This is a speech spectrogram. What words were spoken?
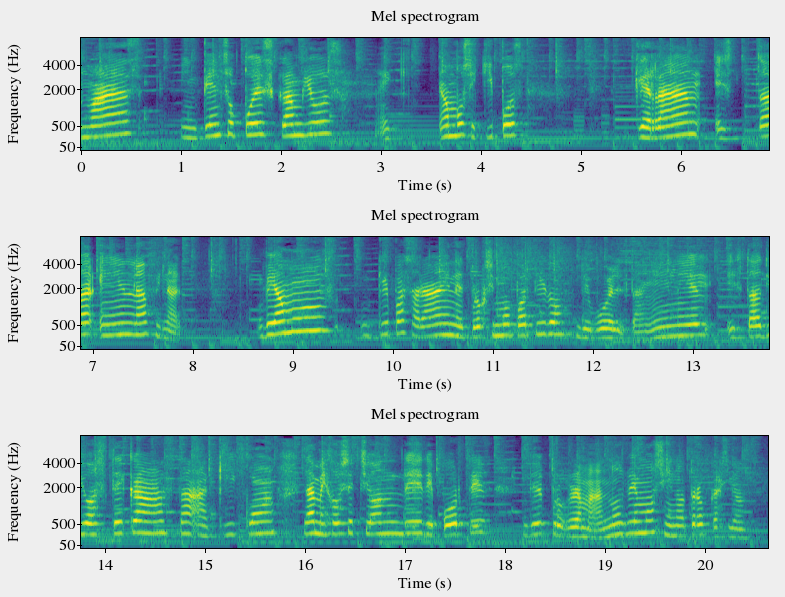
más intenso, pues cambios, ambos equipos querrán estar en la final. Veamos qué pasará en el próximo partido de vuelta en el Estadio Azteca hasta aquí con la mejor sección de deportes del programa. Nos vemos en otra ocasión.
